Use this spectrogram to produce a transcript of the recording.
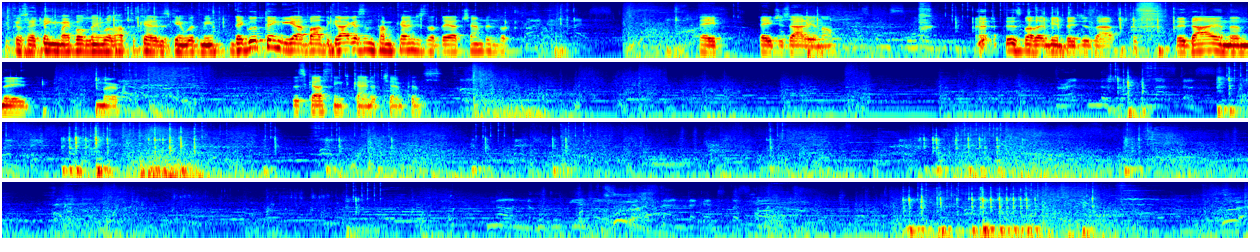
Because I think my bot lane will have to carry this game with me. The good thing about Gragas and Tahm Kench is that they are champions, but they they just are, you know. this is what I mean, they just are. They die and then they murk disgusting kind of champions.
